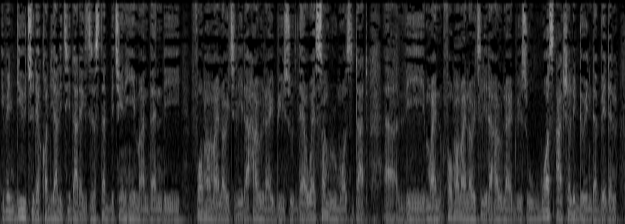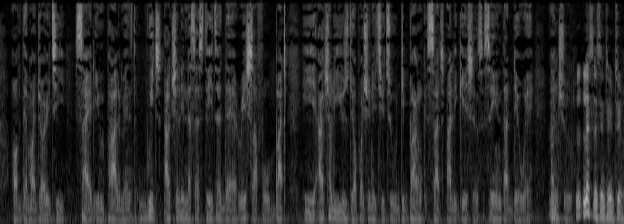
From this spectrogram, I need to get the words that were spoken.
even due to the cordiality that existed between him and then the former minority leader Haruna Iddrisu, there were some rumors that uh, the min- former minority leader Haruna Iddrisu was actually doing the bidding of the majority side in parliament, which actually necessitated the reshuffle. But he actually used the opportunity to debunk such allegations, saying that they were hmm. untrue. L- let's listen to him too.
